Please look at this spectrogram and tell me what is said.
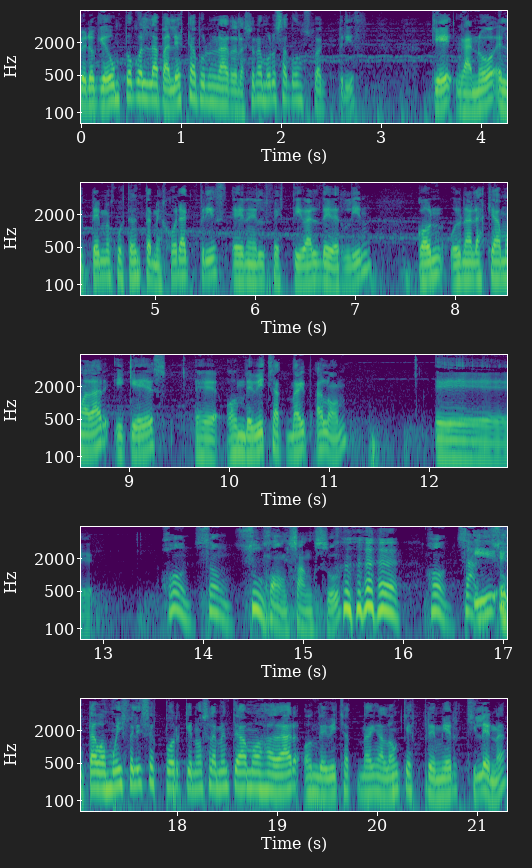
pero quedó un poco en la palestra por una relación amorosa con su actriz, que ganó el premio justamente a Mejor Actriz en el Festival de Berlín, con una de las que vamos a dar y que es eh, On the Beach at Night Alone. Eh, Hon, son, su. Hong Sang-soo. Hon, san, Y su. estamos muy felices porque no solamente vamos a dar On the Beach at Night Alone, que es premier chilena,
